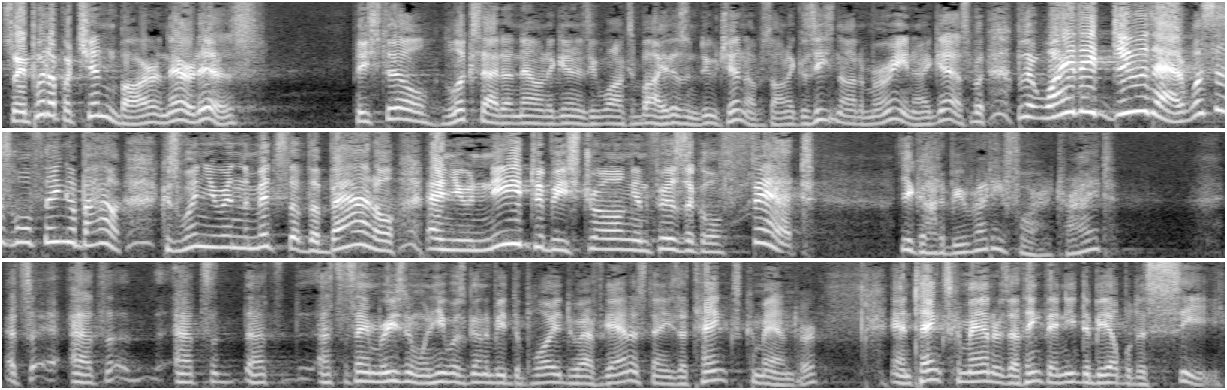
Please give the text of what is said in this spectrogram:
So he put up a chin bar, and there it is. He still looks at it now and again as he walks by. He doesn't do chin ups on it because he's not a Marine, I guess. But, but why do they do that? What's this whole thing about? Because when you're in the midst of the battle and you need to be strong and physical fit, you got to be ready for it, right? That's, that's, that's, that's, that's the same reason when he was going to be deployed to Afghanistan. He's a tanks commander. And tanks commanders, I think they need to be able to see.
